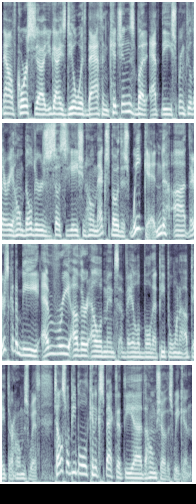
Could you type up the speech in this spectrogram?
Now, of course, uh, you guys deal with bath and kitchens, but at the Springfield Area Home Builders Association Home Expo this weekend, uh, there's going to be every other element available that people want to update their homes with. Tell us what people can expect at the uh, the home show this weekend.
